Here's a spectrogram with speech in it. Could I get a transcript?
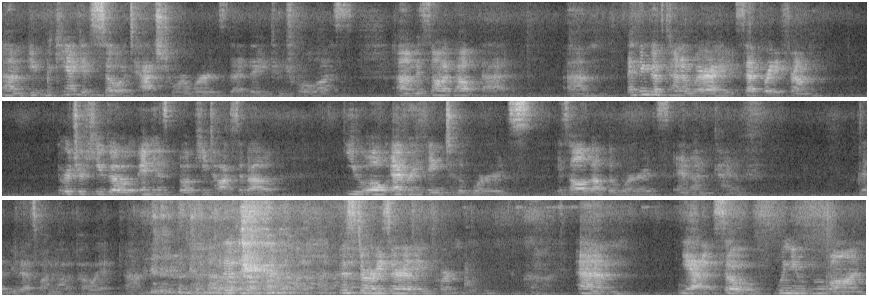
Um, you, we can't get so attached to our words that they control us. Um, it's not about that. Um, I think that's kind of where I separate from Richard Hugo. In his book, he talks about you owe everything to the words. It's all about the words, and I'm kind of that maybe that's why I'm not a poet. Um, the, stories are really important. Um, yeah, so when you move on,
